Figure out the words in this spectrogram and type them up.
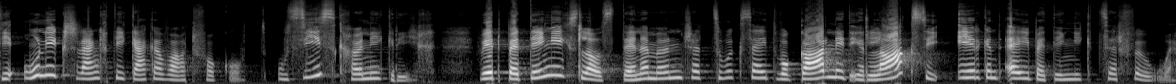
Die uneingeschränkte Gegenwart von Gott und sein Königreich wird bedingungslos den Menschen zugesagt, die gar nicht in der Lage sind, irgendeine Bedingung zu erfüllen.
